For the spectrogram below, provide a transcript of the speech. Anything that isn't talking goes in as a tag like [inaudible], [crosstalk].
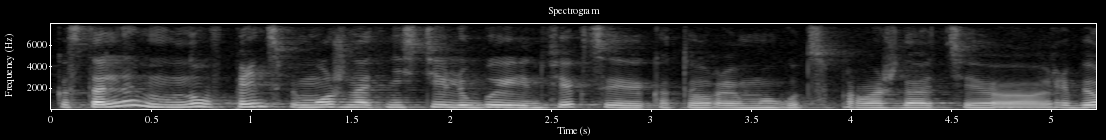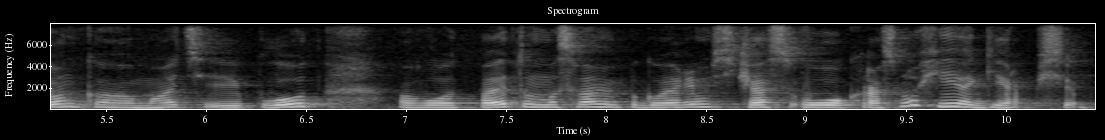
К остальным, ну, в принципе, можно отнести любые инфекции, которые могут сопровождать э, ребенка, мать и плод. Вот, поэтому мы с вами поговорим сейчас о краснухе и о герпесе.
